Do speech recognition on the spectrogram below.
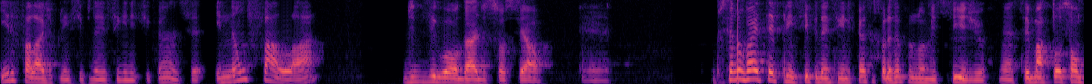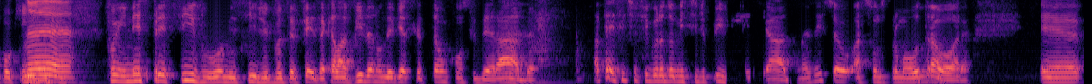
ir falar de princípio da insignificância e não falar de desigualdade social. É, você não vai ter princípio da insignificância, por exemplo, no homicídio. Né? Você matou só um pouquinho. É. Foi inexpressivo o homicídio que você fez. Aquela vida não devia ser tão considerada. Até existe a figura do homicídio privilegiado, mas isso é assunto para uma outra hora. É,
